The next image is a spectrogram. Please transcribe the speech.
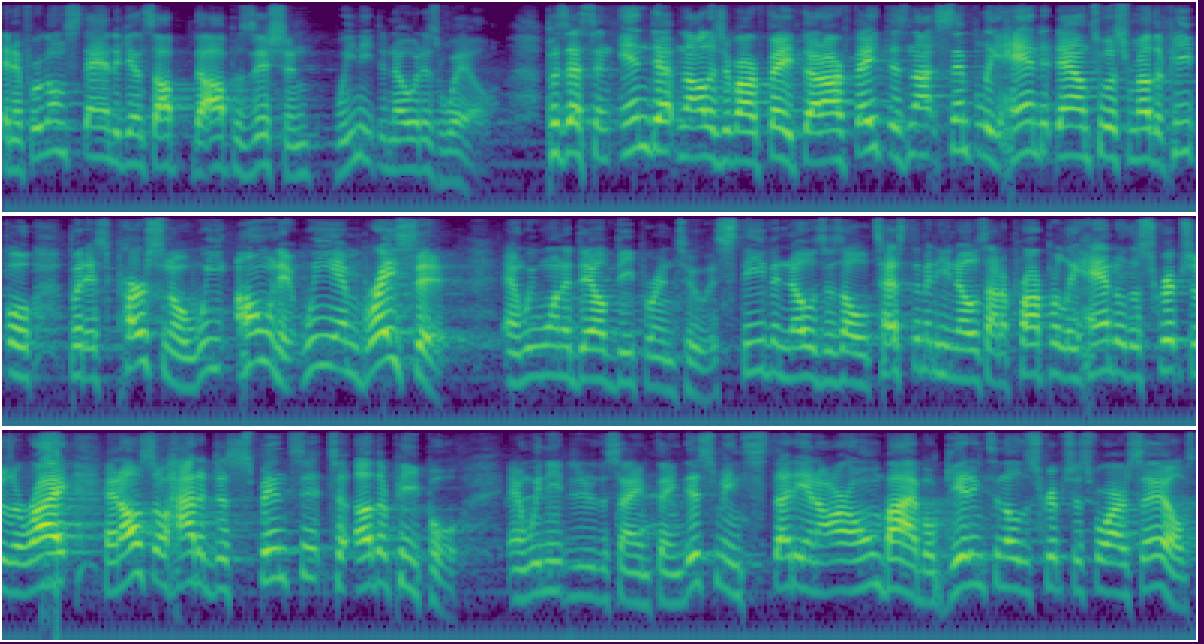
And if we're going to stand against op- the opposition, we need to know it as well. Possess an in depth knowledge of our faith, that our faith is not simply handed down to us from other people, but it's personal. We own it, we embrace it and we want to delve deeper into it. Stephen knows his Old Testament. He knows how to properly handle the scriptures aright and also how to dispense it to other people. And we need to do the same thing. This means studying our own Bible, getting to know the scriptures for ourselves.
